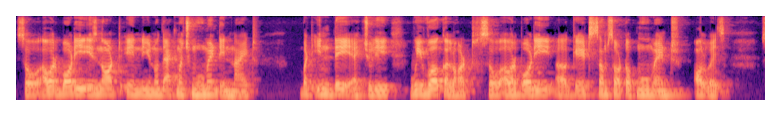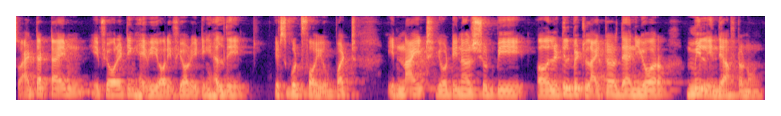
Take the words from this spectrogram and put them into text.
So our body is not in you know that much movement in night but in day actually we work a lot. So our body uh, gets some sort of movement always. So at that time if you're eating heavy or if you're eating healthy it's good for you. But in night your dinner should be a little bit lighter than your meal in the afternoon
